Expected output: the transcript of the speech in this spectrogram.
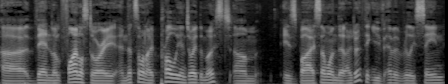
uh, then the final story, and that's the one I probably enjoyed the most, um, is by someone that I don't think you've ever really seen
